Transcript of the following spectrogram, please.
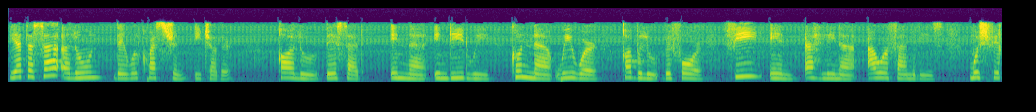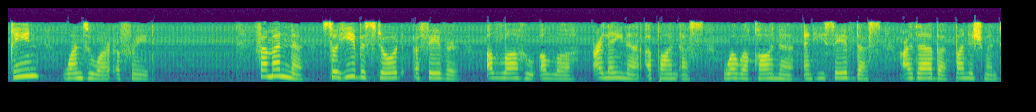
Yatasa'alun, they will question each other. Qalu, they said, Inna, indeed we. Kunna, we were. Qablu, before. Fi, in. Ahlina, our families. Mushfiqeen, ones who are afraid. Famanna, so he bestowed a favor, Allahu Allah, alayna upon us, wa waqana, and he saved us, adaba, punishment,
